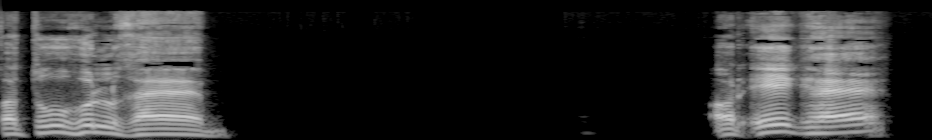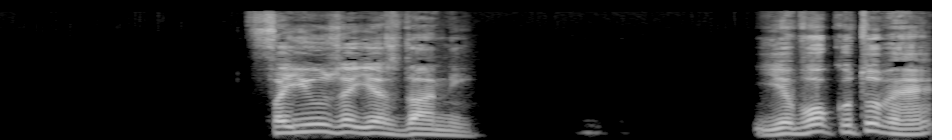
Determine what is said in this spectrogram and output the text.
فتوح الغیب۔ اور ایک ہے فیوز یزدانی۔ یہ وہ کتب ہیں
